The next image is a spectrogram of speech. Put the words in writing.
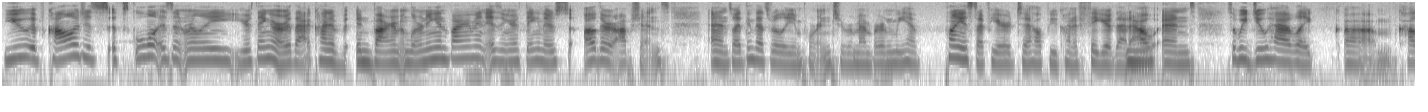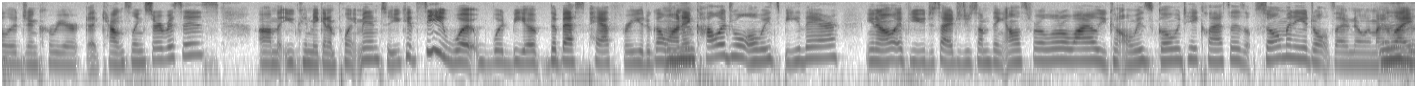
you if college is if school isn't really your thing or that kind of environment learning environment isn't your thing, there's other options. And so I think that's really important to remember and we have plenty of stuff here to help you kind of figure that out. And so we do have like um, college and career like counseling services um, that you can make an appointment, so you could see what would be a, the best path for you to go on. And college will always be there. You know, if you decide to do something else for a little while, you can always go and take classes. So many adults I know in my life,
